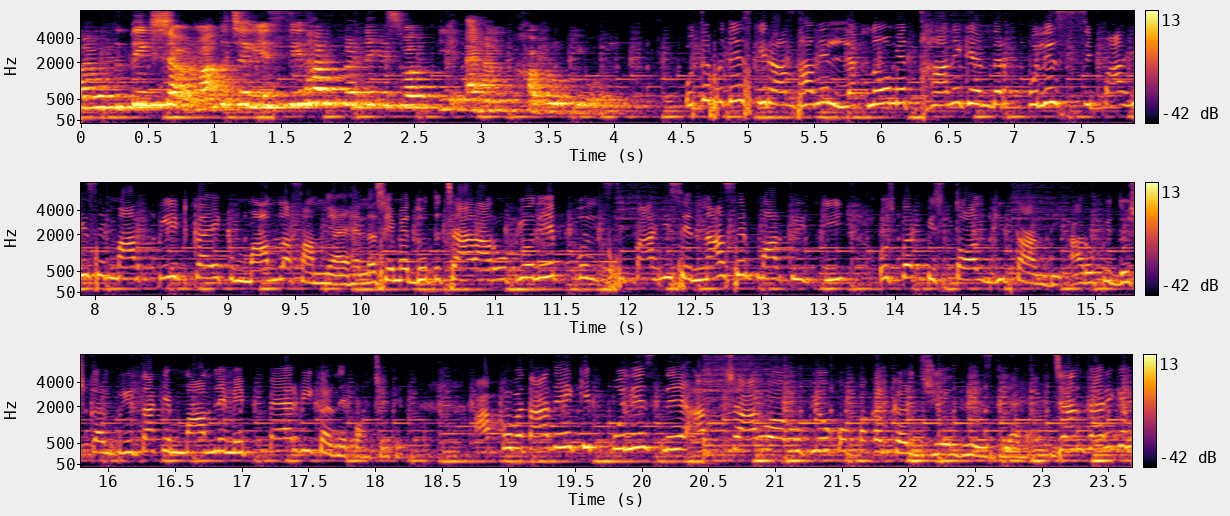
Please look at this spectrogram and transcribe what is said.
में हूँ प्रतीक्षा वर्मा तो चलिए सीधा रुक करते हैं इस वक्त की अहम खबरों की ओर। उत्तर प्रदेश की राजधानी लखनऊ में थाने के अंदर पुलिस सिपाही से मारपीट का एक मामला सामने आया है। नशे में धुत चार आरोपियों ने पुलिस सिपाही से न सिर्फ़ मारपीट की, उस पर पिस्तौल भी तान दी। आरोपी दुष्कर्म पीड़िता के मामले में पैरवी करने पहुँचे थे। आपको बता दें कि पुलिस ने अब चारों आरोपियों को पकड़कर जेल भेज दिया है। जानकारी के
